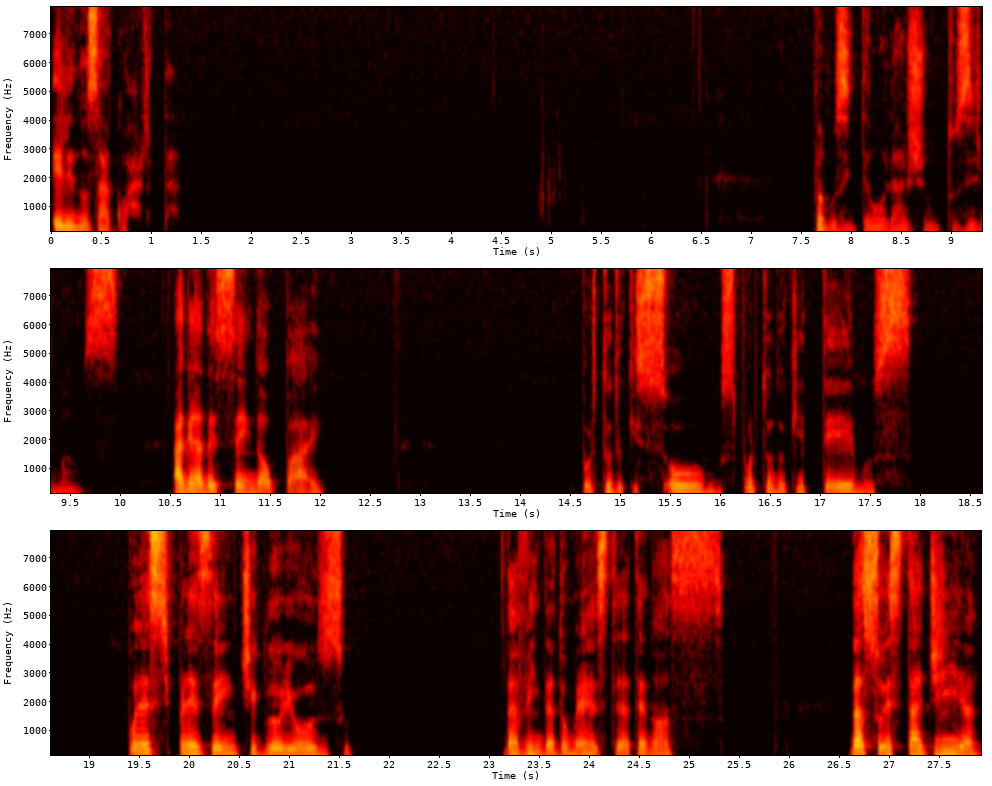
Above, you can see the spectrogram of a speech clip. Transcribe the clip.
Ele nos aguarda. Vamos então orar juntos, irmãos, agradecendo ao Pai por tudo que somos, por tudo que temos, por este presente glorioso da vinda do Mestre até nós, da sua estadia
